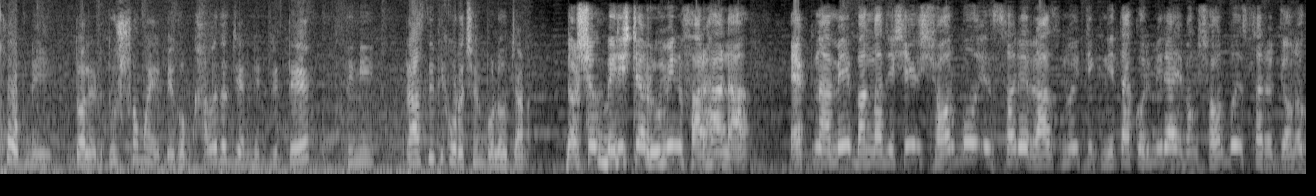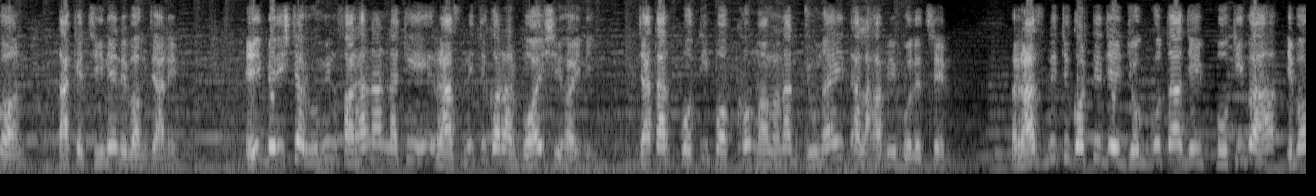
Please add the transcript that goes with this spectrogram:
ক্ষোভ নেই। দলের দুঃসময়ে বেগম খালেদা জিয়ার নেতৃত্বে তিনি রাজনীতি করেছেন বলেও জানান দর্শক, ব্যারিস্টার রুমিন ফারহানা এক নামে বাংলাদেশের সর্বস্তরের রাজনৈতিক নেতাকর্মীরা এবং সর্বস্তরের জনগণ তাকে চিনেন এবং জানেন। এই ব্যারিস্টার রুমিন ফারহানার নাকি রাজনীতি করার বয়সই হয়নি, যা তার প্রতিপক্ষ মাওলানা জুনাইদ আল হাবিব বলেছেন। রাজনীতি করতে যেই যোগ্যতা, যেই প্রতিভা এবং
